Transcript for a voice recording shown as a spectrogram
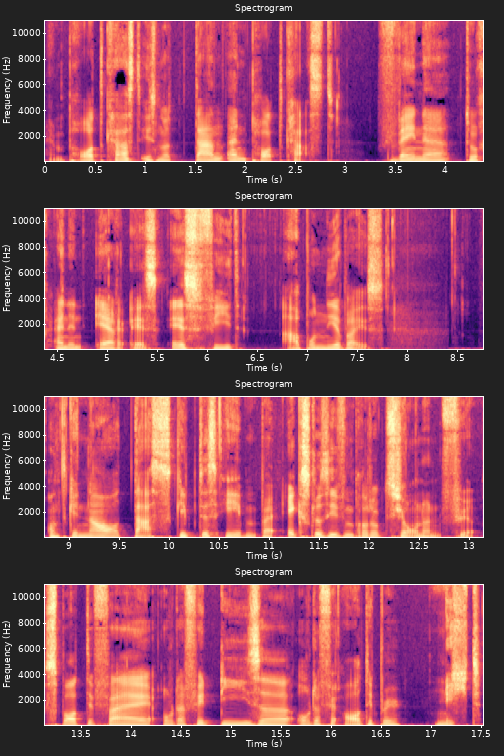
Ein Podcast ist nur dann ein Podcast, wenn er durch einen RSS-Feed abonnierbar ist. Und genau das gibt es eben bei exklusiven Produktionen für Spotify oder für Deezer oder für Audible nicht.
